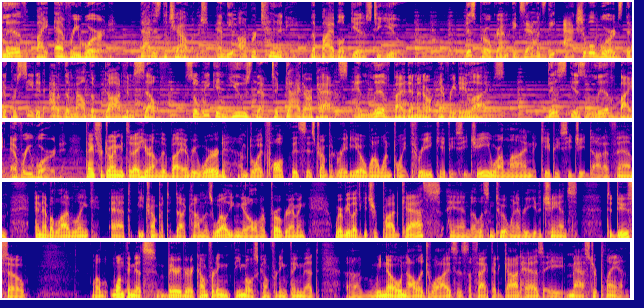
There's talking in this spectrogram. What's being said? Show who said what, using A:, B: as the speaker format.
A: Live by every word. That is the challenge and the opportunity the Bible gives to you. This program examines the actual words that have proceeded out of the mouth of God Himself so we can use them to guide our paths and live by them in our everyday lives. This is Live by Every Word.
B: Thanks for joining me today here on Live by Every Word. I'm Dwight Falk. This is Trumpet Radio 101.3 KPCG. We're online at kpcg.fm and have a live link at thetrumpet.com as well. You can get all of our programming wherever you like to get your podcasts and uh, listen to it whenever you get a chance to do so. Well, one thing that's very, very comforting, the most comforting thing that uh, we know knowledge wise, is the fact that God has a master plan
